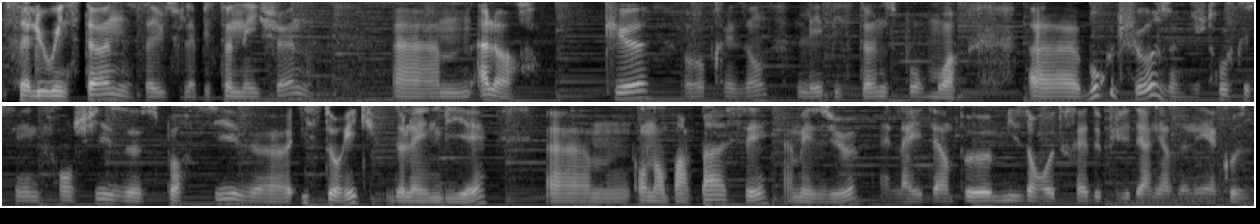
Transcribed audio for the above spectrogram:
Salut Winston, salut toute la Piston Nation. Euh, alors, que représentent les Pistons pour moi? Euh, Beaucoup de choses. Je trouve que c'est une franchise sportive euh, historique de la NBA. on n'en parle pas assez à mes yeux. Elle a été un peu mise en retrait depuis les dernières années à cause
